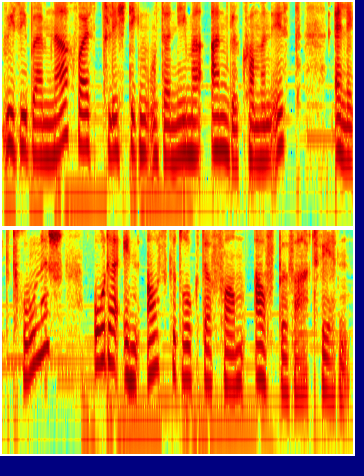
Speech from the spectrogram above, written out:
wie sie beim nachweispflichtigen Unternehmer angekommen ist, elektronisch oder in ausgedruckter Form aufbewahrt werden.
